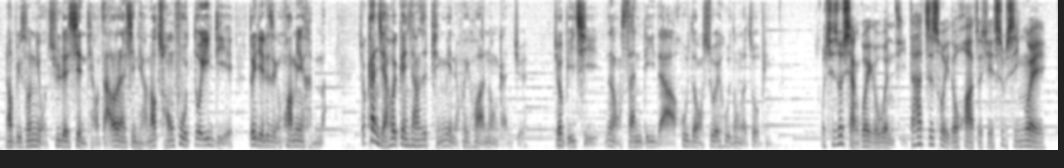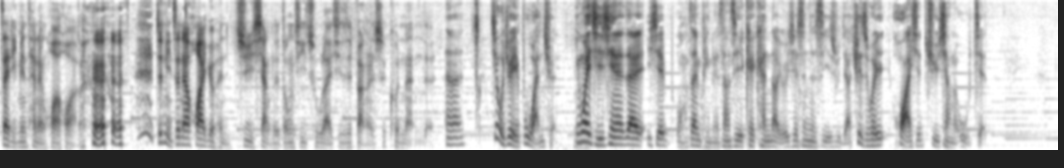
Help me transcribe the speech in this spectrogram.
然后比如说扭曲的线条、杂乱的线条，然后重复堆叠，堆叠的整个画面很满，就看起来会更像是平面的绘画那种感觉。就比起那种三 D 的啊互动、数位互动的作品，我其实有想过一个问题：大家之所以都画这些，是不是因为在里面太难画画了？就你真的要画一个很具象的东西出来，其实反而是困难的。嗯，其实我觉得也不完全，因为其实现在在一些网站平台上，其实可以看到有一些生成式艺术家确实会画一些具象的物件，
